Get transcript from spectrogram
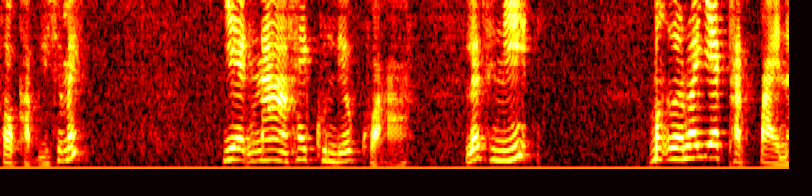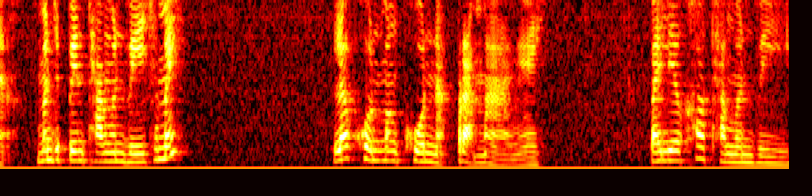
สอบขับอยู่ใช่ไหม แยกหน้าให้คุณเลี้ยวขวา แล้วทีนี้บังเอิญว่าแยกถัดไปน่ะ มันจะเป็นทางวันเวย์ใช่ไหม แล้วคนบางคนน่ะ ประมาทไง ไปเลี้ยวเข้าทางวันเวย์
